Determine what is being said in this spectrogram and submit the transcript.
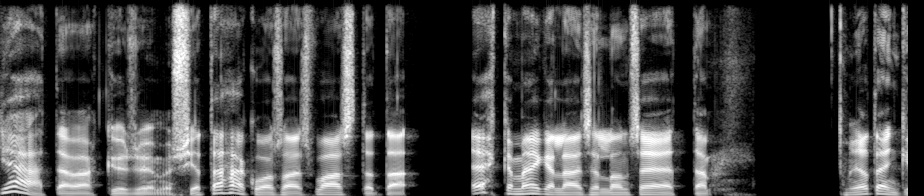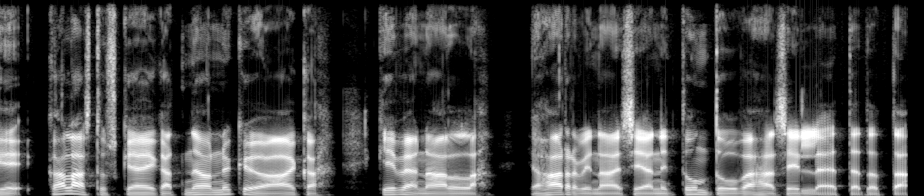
jäätävä kysymys. Ja tähän kun osaisi vastata, ehkä meikäläisellä on se, että jotenkin kalastuskeikat, ne on nykyään aika kiven alla ja harvinaisia, niin tuntuu vähän sille, että tota,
